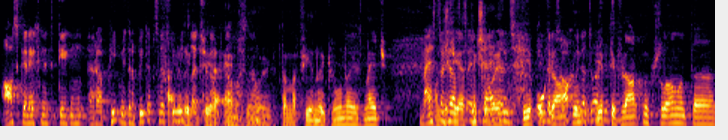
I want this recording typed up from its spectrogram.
ausgerechnet gegen Rapid. Mit Rapid habt ihr nicht viel Mitleid gehabt. 1-0. Ne? Da haben wir 4-0 gewonnen, das Match. Meisterschaftsentscheidend. Ich habe die, Flanken, ich hab die Flanken geschlagen und der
